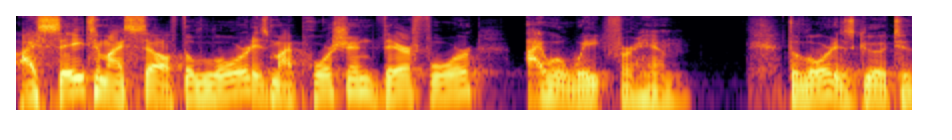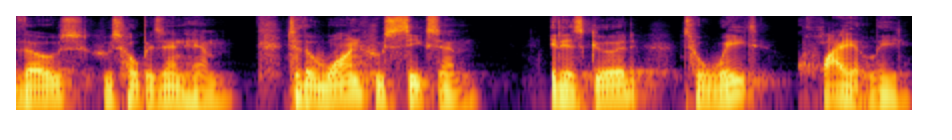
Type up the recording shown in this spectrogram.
I say to myself, The Lord is my portion, therefore I will wait for him. The Lord is good to those whose hope is in him, to the one who seeks him. It is good to wait quietly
